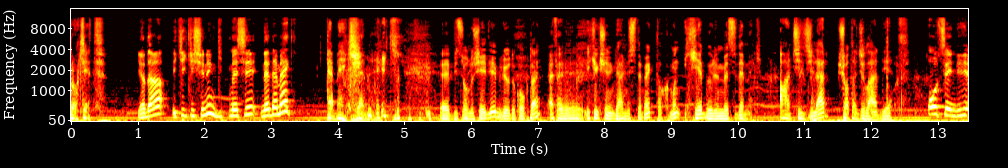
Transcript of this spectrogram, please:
Roket. Ya da iki kişinin gitmesi ne demek? Demek. Ee, biz onu şey diye biliyorduk Oktay. Efendim? Ee, iki kişinin gelmesi demek takımın ikiye bölünmesi demek. Acilciler, şotacılar diye. O dediğin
